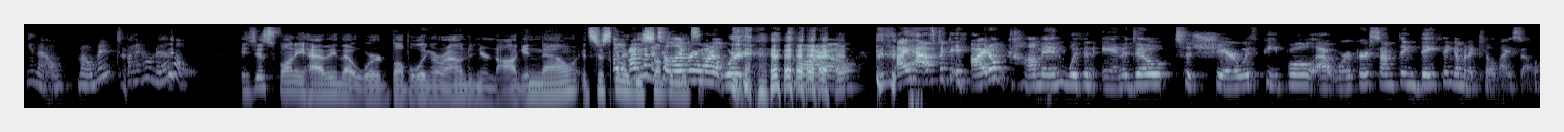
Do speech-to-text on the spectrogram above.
you know, moment, but I don't know. It's just funny having that word bubbling around in your noggin now it's just Oh, gonna be something I'm gonna tell everyone at work tomorrow. I have to if I don't come in with an antidote to share with people at work or something, they think I'm gonna kill myself.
